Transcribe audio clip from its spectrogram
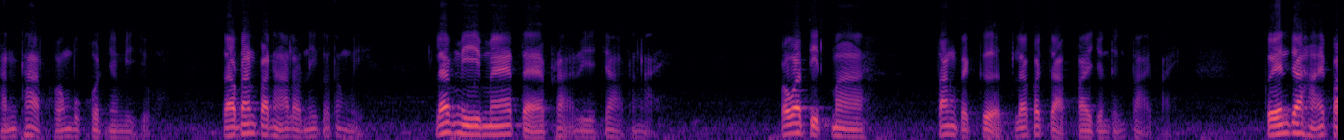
ขันธาตุของบุคคลยังมีอยู่สาบนั้นปัญหาเหล่านี้ก็ต้องมี และมีแม้แต่พระอริยเจ้าทั้งหลาย เพราะว่าติดมาตั้งแต่เกิดแล้วก็จากไปจนถึงตายไปก็เห็นจะหายไป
